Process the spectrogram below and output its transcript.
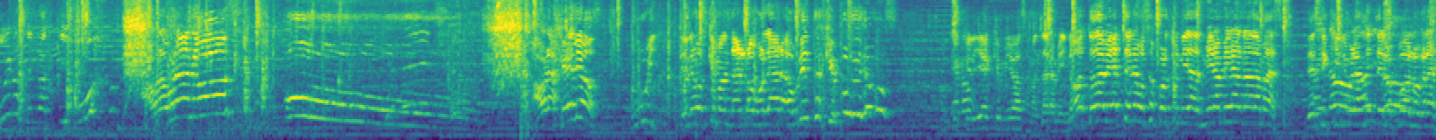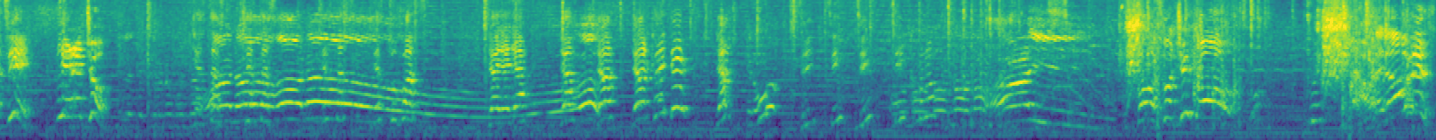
bueno, se lo activó! ¡Ahora Uranus! ¡Uh! ¡Ahora Helios! ¡Uy! Tenemos que mandarlo a volar. ¿Ahorita qué podemos? Aunque Ya no. creía que me ibas a mandar a mí. No, todavía tenemos oportunidad. Mira, mira nada más. Desequilibradamente ay, no. lo puedo lograr. ¡Sí! ¡Bien hecho! Ya estás, ¡Oh, no! ya estás, ¡Oh, no! ya estás, ya estufas. Ya, ya, ya. Ya, Oh. ya, ya, cállate. Ya. ¿Que? Sí, sí, sí, sí, No, ¿cómo no? no, no, no. ¡Ay! ¡Vamos, Conchito! ¡Ahora el Avis!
